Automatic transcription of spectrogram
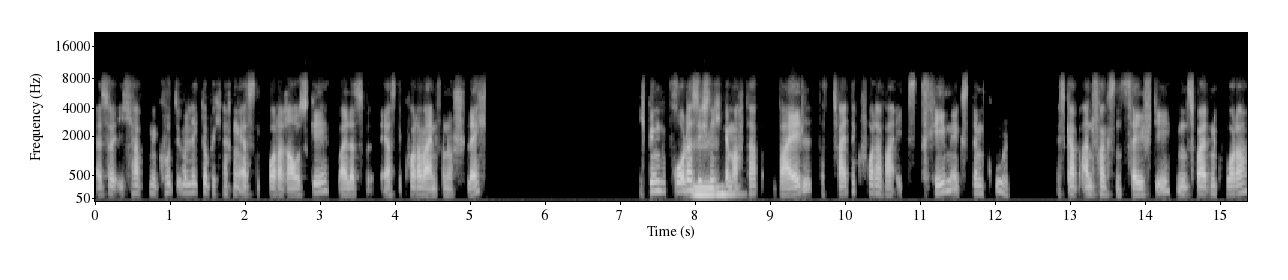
also ich habe mir kurz überlegt, ob ich nach dem ersten Quarter rausgehe, weil das erste Quarter war einfach nur schlecht. Ich bin froh, dass ich es nicht Mhm. gemacht habe, weil das zweite Quarter war extrem, extrem cool. Es gab anfangs ein Safety im zweiten Quarter.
